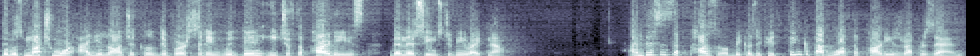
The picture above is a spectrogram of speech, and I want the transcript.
There was much more ideological diversity within each of the parties than there seems to be right now. And this is a puzzle because if you think about what the parties represent,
